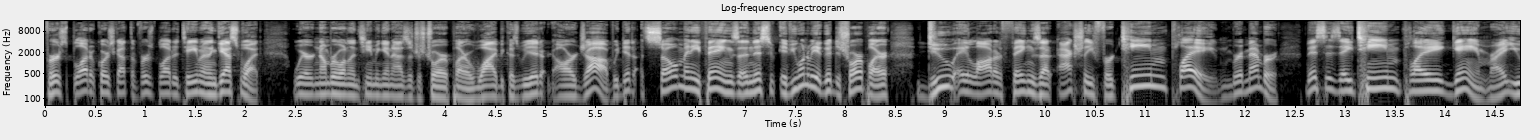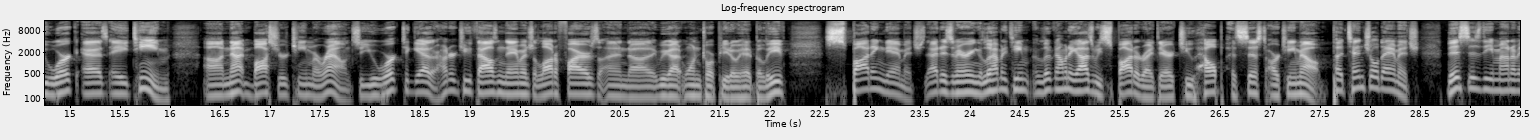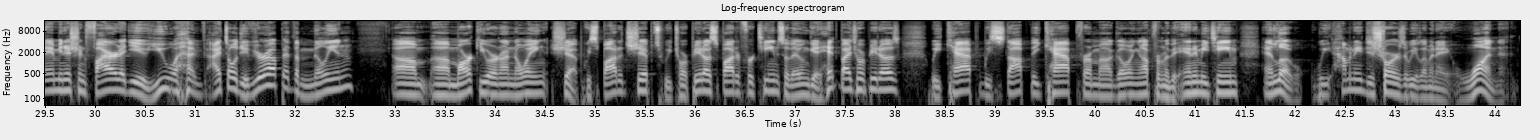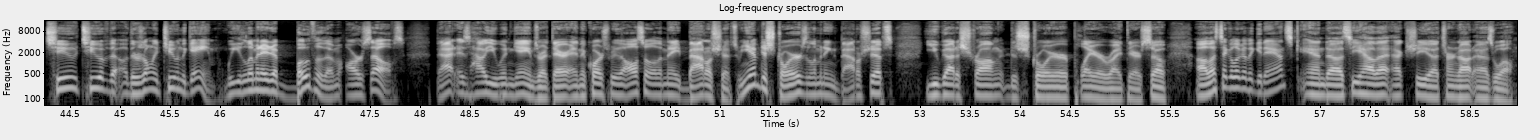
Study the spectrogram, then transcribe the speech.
First blood, of course, got the first blooded team, and guess what? We're number one on the team again as a destroyer player. Why? Because we did our job. We did so many things, and this, if you want to be a good destroyer player, do a lot of things that actually for team play. Remember, this is a team play game, right? You work as a team, uh, not boss your team around. So you work together. 102,000 damage, a lot of fires, and uh, we got one torpedo hit, believe. Spotting damage. That is very. Look how many team. Look how many guys we spotted right there to help assist our team out. Potential damage. This is the amount of ammunition fired at you. You have. I told you, if you're up at the million um, uh, Mark, you are an annoying ship. We spotted ships. We torpedo spotted for teams so they don't get hit by torpedoes. We capped. We stopped the cap from uh, going up from the enemy team. And look, we how many destroyers did we eliminate? One, two, two of the. There's only two in the game. We eliminated both of them ourselves. That is how you win games right there. And of course, we also eliminate battleships. When you have destroyers eliminating battleships, you've got a strong destroyer player right there. So uh, let's take a look at the Gdansk and uh, see how that actually uh, turned out as well.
